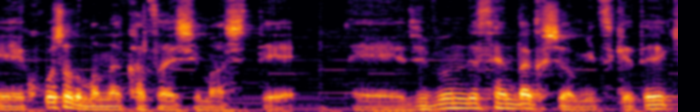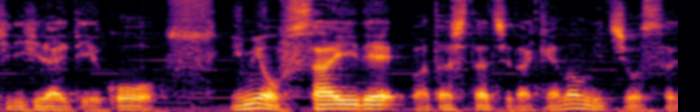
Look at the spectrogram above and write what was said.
えー、ここちょっと真ん中割愛しまして、えー、自分で選択肢を見つけて切り開いていこう。耳を塞いで私たちだけの道を失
